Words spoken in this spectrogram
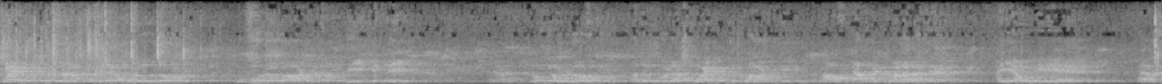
கோயம்புத்தூர் தமிழக தமிழகம் முழுவதும் ஒவ்வொரு மாவட்டத்திலும் இந்த இயக்கத்தை அஹ், தூங்க உள்ளோம் அதுபோல கோயம்புத்தூர் மாவட்டத்தின் மாவட்ட அமைப்பாளராக ஐயாவுடைய அஹ்,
